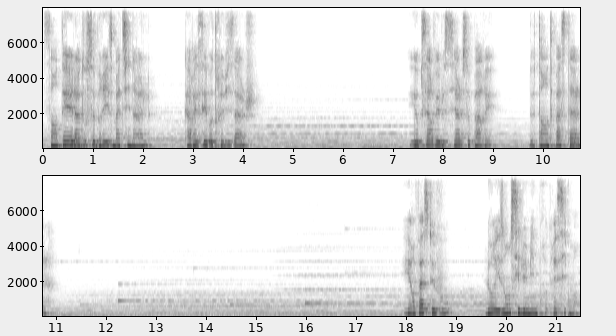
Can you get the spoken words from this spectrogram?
Sentez la douce brise matinale caresser votre visage et observez le ciel se parer de teintes pastel. Et en face de vous, l'horizon s'illumine progressivement,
